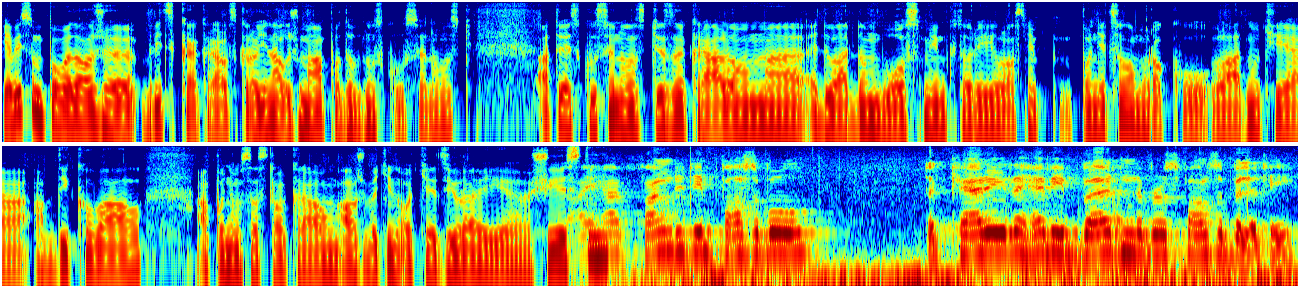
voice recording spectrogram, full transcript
Ja by som povedal, že britská kráľovská rodina už má podobnú skúsenosť. A to je skúsenosť s kráľom Eduardom VIII, ktorý vlastne po necelom roku vládnutia abdikoval a po ňom sa stal kráľom Alžbetin otec Juraj VI. Impossible to carry the heavy burden of responsibility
